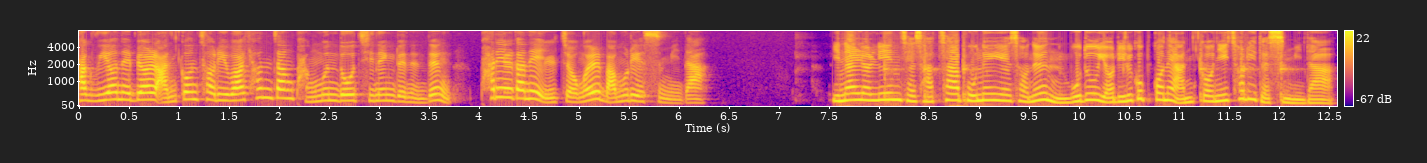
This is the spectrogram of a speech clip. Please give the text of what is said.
각 위원회별 안건 처리와 현장 방문도 진행되는 등 8일간의 일정을 마무리했습니다. 이날 열린 제4차 본회의에서는 모두 17건의 안건이 처리됐습니다.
